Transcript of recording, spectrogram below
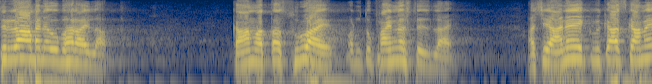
श्रीरामाने उभा राहिला. काम आता सुरू आहे परंतु फायनल स्टेजला आहे. अशी अनेक विकास कामे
